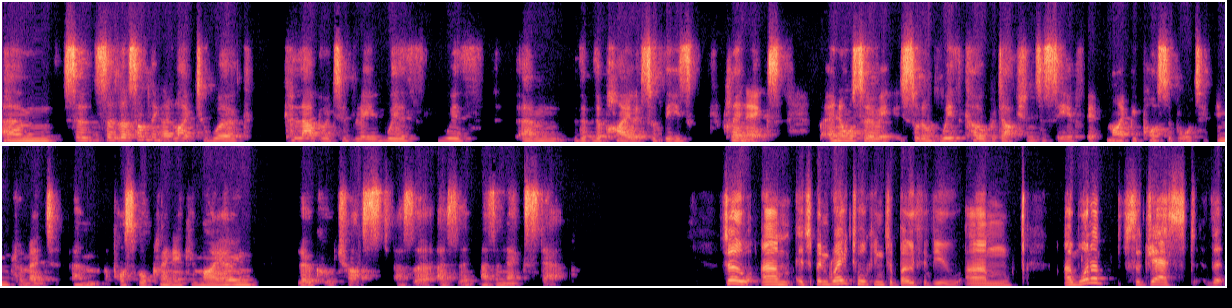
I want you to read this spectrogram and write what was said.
Um, so so that's something I'd like to work collaboratively with with um, the, the pilots of these clinics and also sort of with co-production to see if it might be possible to implement um, a possible clinic in my own local trust as a as a as a next step. So um, it's been great talking to both of you. Um, I want to suggest that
